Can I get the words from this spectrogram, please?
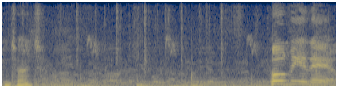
괜찮아, 괜찮아. Pull me an ale.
